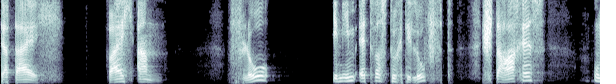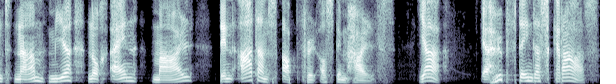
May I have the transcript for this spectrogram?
der Teich, reich an, floh in ihm etwas durch die Luft, stach es und nahm mir noch einmal den Adamsapfel aus dem Hals. Ja, er hüpfte in das Gras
